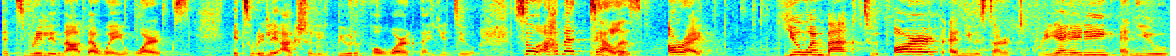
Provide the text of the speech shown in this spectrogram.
it's really not that way it works. It's really actually beautiful work that you do. So Ahmed, tell us. All right, you went back to art and you started to creating and you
